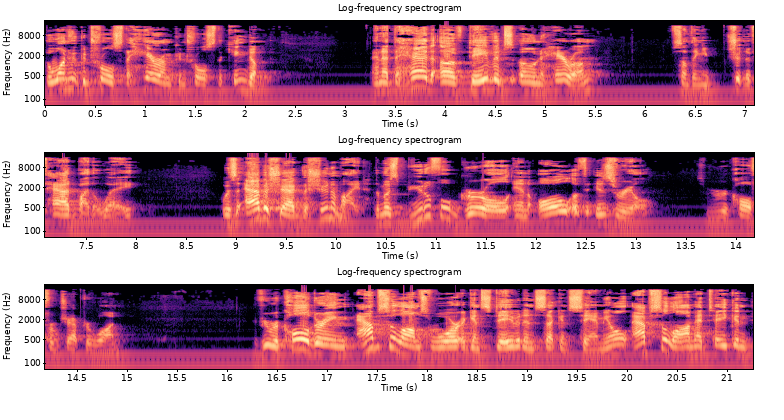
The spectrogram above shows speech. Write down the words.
The one who controls the harem controls the kingdom. And at the head of David's own harem, something he shouldn't have had, by the way, was Abishag the Shunammite, the most beautiful girl in all of Israel, as we recall from chapter 1. If you recall, during Absalom's war against David in 2 Samuel, Absalom had taken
